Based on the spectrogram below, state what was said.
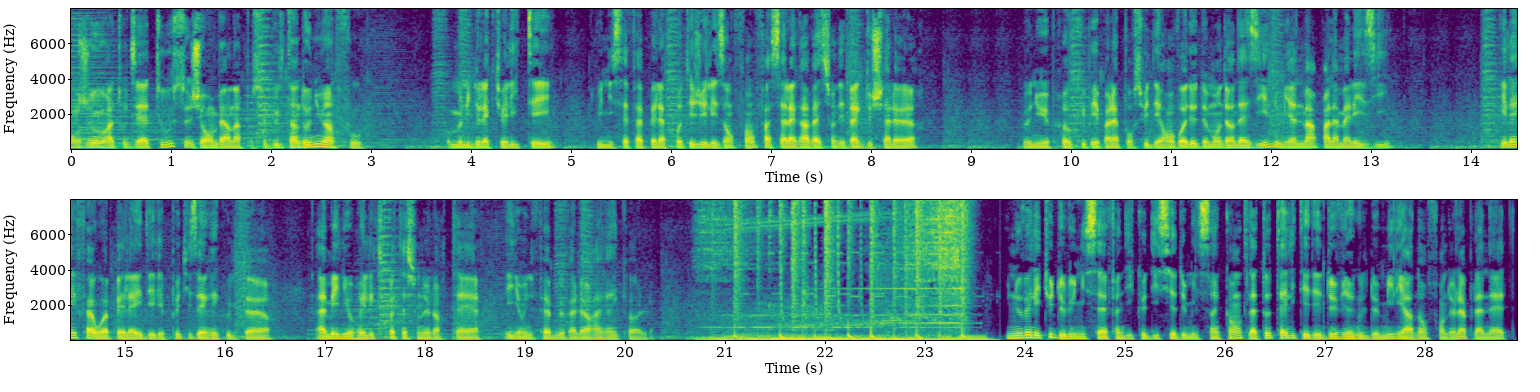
Bonjour à toutes et à tous, Jérôme Bernard pour ce bulletin d'ONU Info. Au menu de l'actualité, l'UNICEF appelle à protéger les enfants face à l'aggravation des vagues de chaleur. L'ONU est préoccupée par la poursuite des renvois de demandeurs d'asile du Myanmar par la Malaisie. Et la FAO appelle à aider les petits agriculteurs à améliorer l'exploitation de leurs terres ayant une faible valeur agricole. Une nouvelle étude de l'UNICEF indique que d'ici à 2050, la totalité des 2,2 milliards d'enfants de la planète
